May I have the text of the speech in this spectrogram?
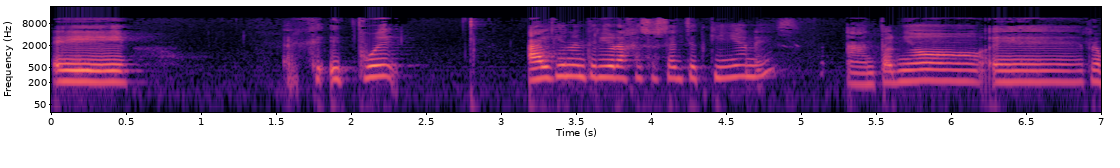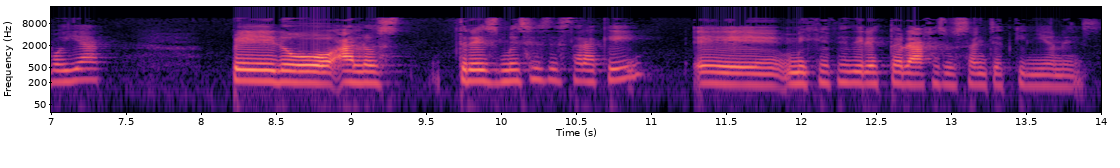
Eh, fue alguien anterior a Jesús Sánchez Quiñones, Antonio eh, Rebollar, pero a los tres meses de estar aquí, eh, mi jefe director era Jesús Sánchez Quiñones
